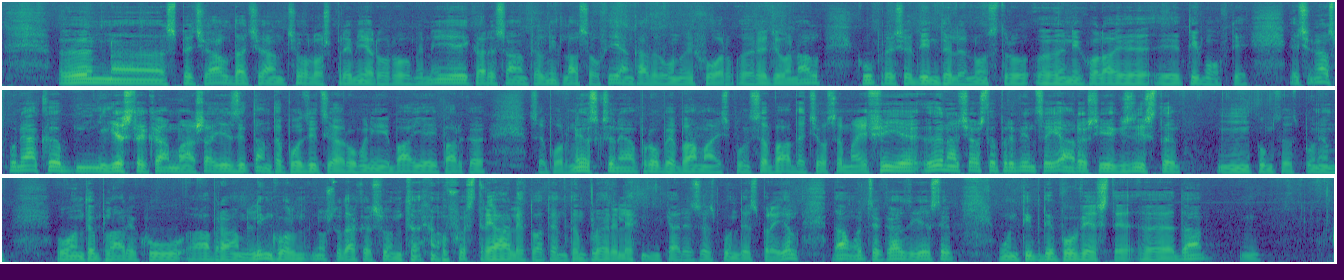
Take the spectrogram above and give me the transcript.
în uh, special Dacian Cioloș, premierul României, care s-a întâlnit la Sofia în cadrul unui for uh, regional cu președintele nostru uh, Nicolae Timofti. Deci ne spunea că este cam așa ezitantă poziția României, ba ei parcă se pornesc să ne aprobe, ba mai spun să vadă ce o să mai fie. În această privință iarăși există, mm, cum să spunem, o întâmplare cu Abraham Lincoln. Nu știu dacă sunt, au fost reale toate întâmplările care se spun despre el, dar în orice caz este un tip de poveste. Uh, da?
